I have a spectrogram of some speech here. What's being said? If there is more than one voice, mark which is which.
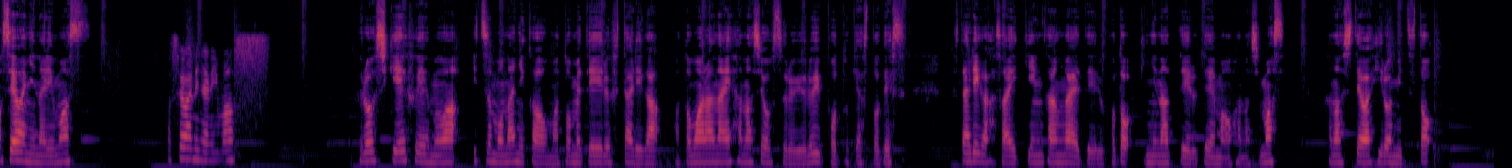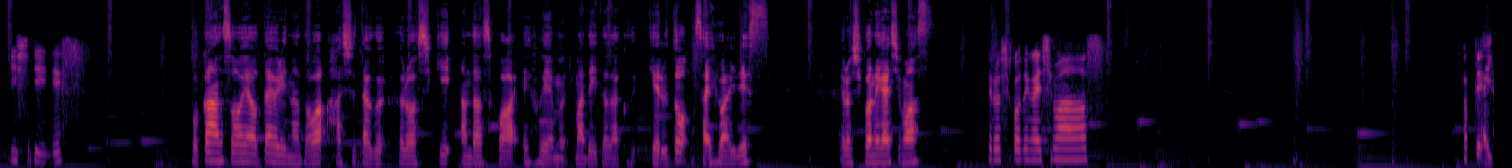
Speaker 1: お世話になります。
Speaker 2: お世話になります。
Speaker 1: 風呂敷 FM はいつも何かをまとめている2人がまとまらない話をするゆるいポッドキャストです。2人が最近考えていること、気になっているテーマを話します。話し手はひろみつと、
Speaker 2: イシティです。
Speaker 1: ご感想やお便りなどは、ハッシュタグ、風呂敷アンダースコア FM までいただけると幸いです。よろしくお願いします。
Speaker 2: よろしくお願いします。さて、
Speaker 1: はい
